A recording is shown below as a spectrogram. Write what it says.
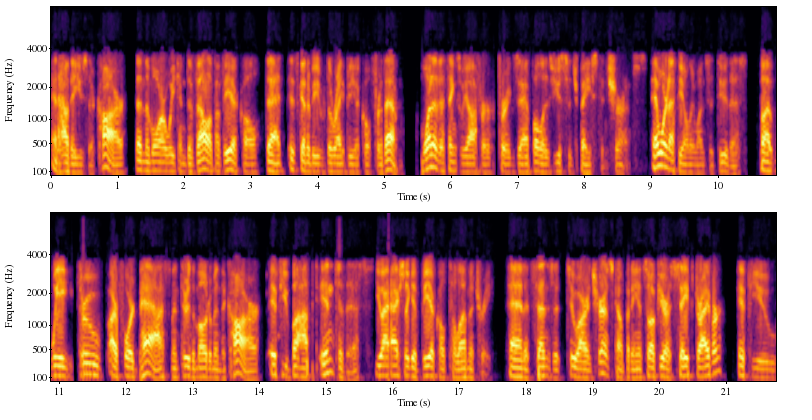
and how they use their car, then the more we can develop a vehicle that is going to be the right vehicle for them. One of the things we offer, for example, is usage-based insurance. And we're not the only ones that do this. But we, through our Ford Pass and through the modem in the car, if you opt into this, you actually get vehicle telemetry and it sends it to our insurance company. And so if you're a safe driver, if you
